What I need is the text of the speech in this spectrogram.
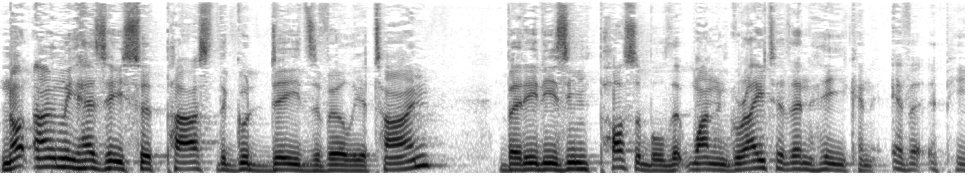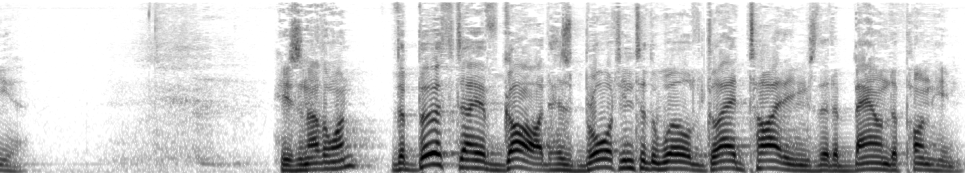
Not only has he surpassed the good deeds of earlier time, but it is impossible that one greater than he can ever appear. Here's another one. The birthday of God has brought into the world glad tidings that abound upon him.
